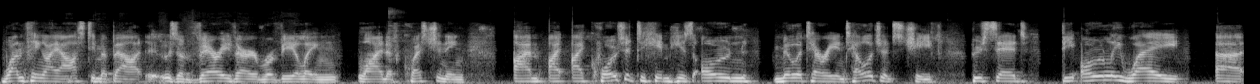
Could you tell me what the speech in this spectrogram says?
one thing I asked him about, it was a very, very revealing line of questioning. Um, I, I quoted to him his own military intelligence chief, who said the only way uh,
